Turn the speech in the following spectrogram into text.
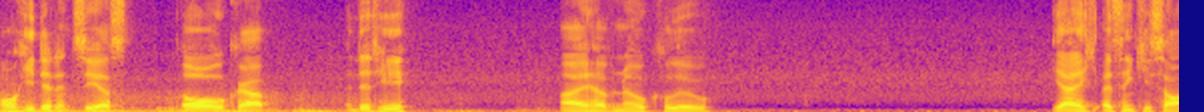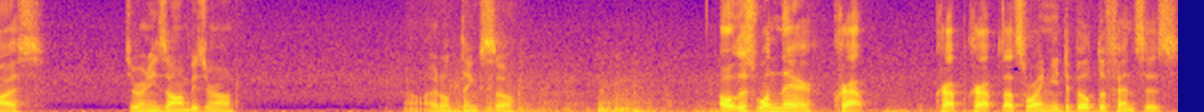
Oh, he didn't see us. Oh, crap. Did he? I have no clue. Yeah, I think he saw us. Is there any zombies around? No, I don't think so. Oh, there's one there. Crap. Crap, crap. That's why I need to build defenses.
